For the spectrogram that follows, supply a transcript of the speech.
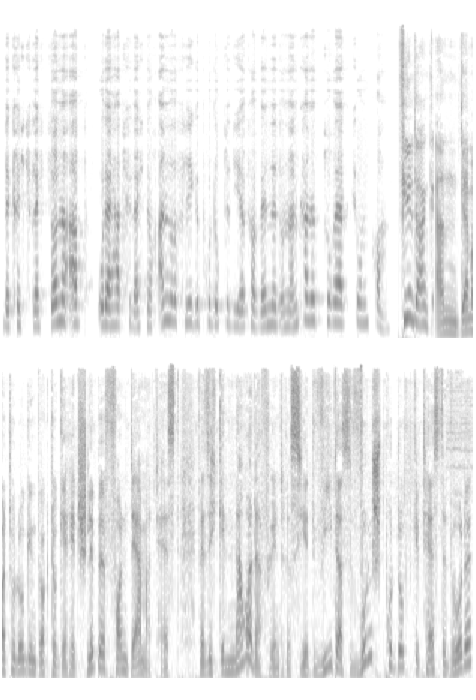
der kriegt vielleicht Sonne ab oder er hat vielleicht noch andere Pflegeprodukte, die er verwendet und dann kann es zu Reaktionen kommen. Vielen Dank an Dermatologin Dr. Gerrit Schlippe von Dermatest. Wer sich genauer dafür interessiert, wie das Wunschprodukt getestet wurde,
